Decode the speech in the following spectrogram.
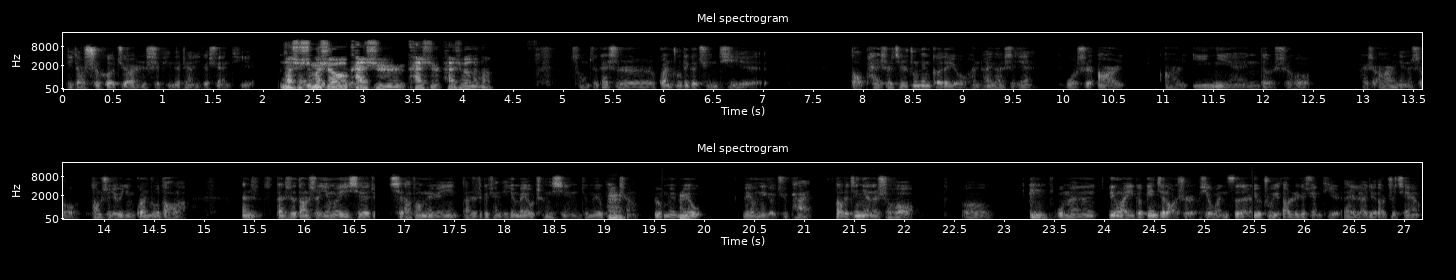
比较适合局外人视频的这样一个选题。那是什么时候开始开始拍摄的呢？从最开始关注这个群体到拍摄，其实中间隔的有很长一段时间。我是二二一年的时候，还是二二年的时候，当时就已经关注到了。但是，但是当时因为一些其他方面的原因，当时这个选题就没有成型，就没有拍成，就没没有没有那个去拍。到了今年的时候，呃，我们另外一个编辑老师写文字又注意到这个选题，他也了解到之前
